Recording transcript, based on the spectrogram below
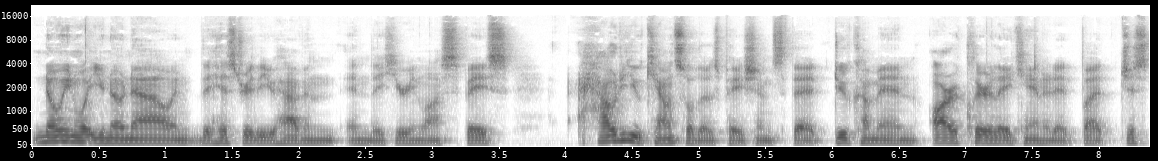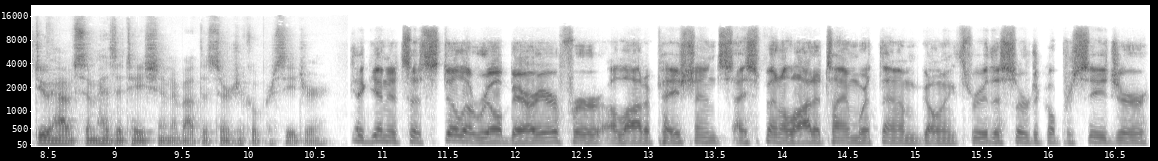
Knowing what you know now and the history that you have in in the hearing loss space, how do you counsel those patients that do come in are clearly a candidate but just do have some hesitation about the surgical procedure? Again it's a, still a real barrier for a lot of patients. I spent a lot of time with them going through the surgical procedure.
